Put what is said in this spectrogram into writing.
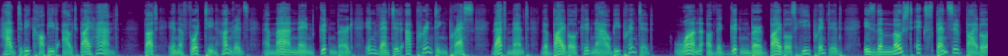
had to be copied out by hand. But in the 1400s, a man named Gutenberg invented a printing press that meant the Bible could now be printed. One of the Gutenberg Bibles he printed is the most expensive Bible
